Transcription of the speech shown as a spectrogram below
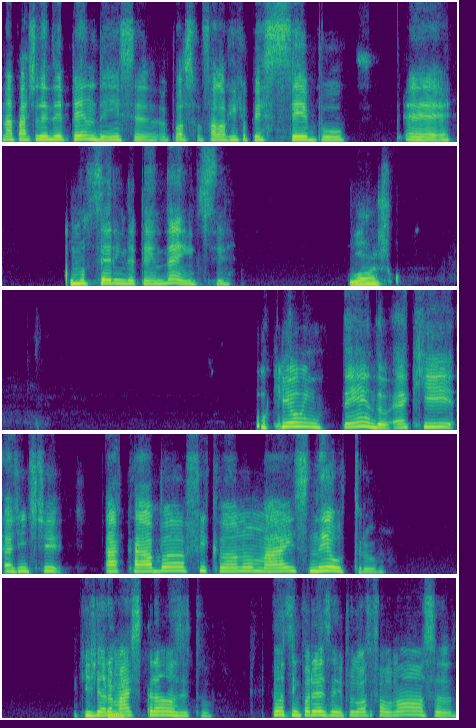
na parte da independência. Eu posso falar o que, que eu percebo é, como ser independente? Lógico. O que eu entendo é que a gente acaba ficando mais neutro que gera Sim. mais trânsito. Então, assim, por exemplo, igual você falou, nossa,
